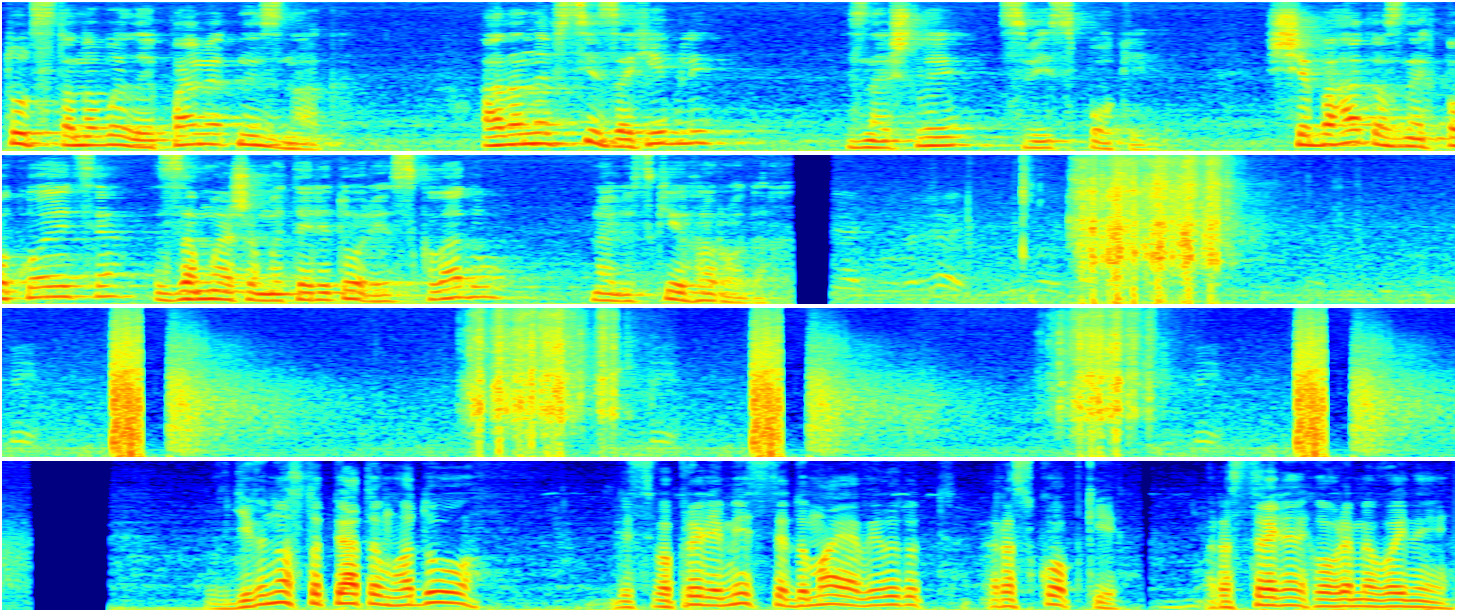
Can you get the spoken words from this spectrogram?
тут встановили пам'ятний знак, але не всі загиблі знайшли свій спокій. Ще багато з них покоїться за межами території складу на людських городах. В 95 году, десь в апреле месяце до мая вели тут раскопки расстрелянных во время войны.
